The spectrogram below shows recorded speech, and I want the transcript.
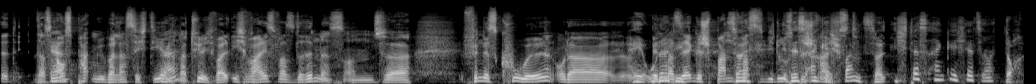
Äh, Das Ja? Auspacken überlasse ich dir, Ja? natürlich, weil ich weiß, was drin ist und äh, finde es cool oder äh, Hey, bin oder mal die- sehr gespannt, soll, was, wie du es ist eigentlich beschreibst. spannend. Soll ich das eigentlich jetzt? Doch,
